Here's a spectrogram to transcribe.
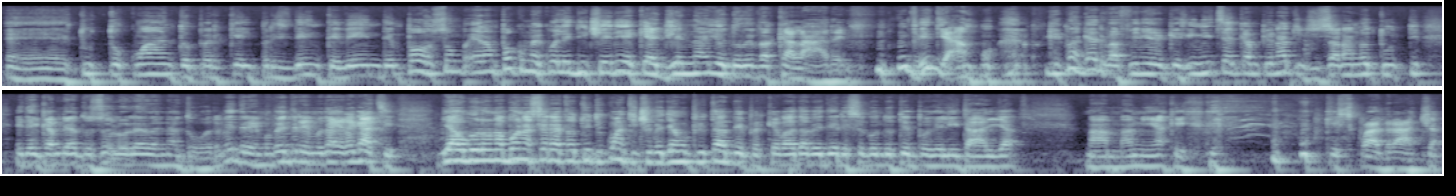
eh, tutto quanto perché il presidente vende un po', insomma, era un po' come quelle dicerie che a gennaio doveva calare. Vediamo, perché magari va a finire che inizia il campionato, ci saranno tutti ed è cambiato solo l'allenatore. Vedremo, vedremo. Dai ragazzi, vi auguro una buona serata a tutti quanti, ci vediamo più tardi perché vado a vedere il secondo tempo dell'Italia. Mamma mia, che, che squadraccia.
